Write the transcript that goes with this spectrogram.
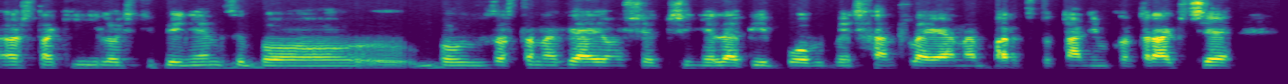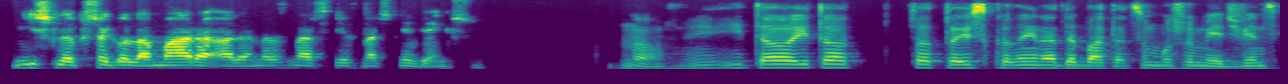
aż takiej ilości pieniędzy, bo, bo zastanawiają się, czy nie lepiej byłoby mieć Huntleya na bardzo tanim kontrakcie niż lepszego Lamara, ale na znacznie, znacznie większym. No i to, i to, to, to jest kolejna debata, co muszą mieć, więc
